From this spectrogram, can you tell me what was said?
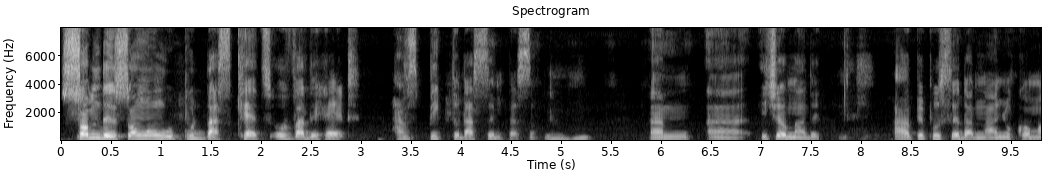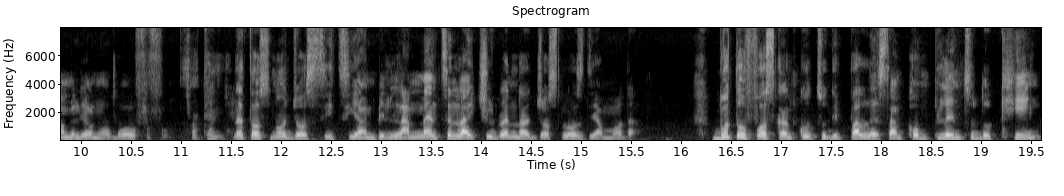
someday someone will put baskets over the head and speak to that same person. Um, uh, Ichiomade, uh, people say that Nanyu Koma million or fufu. Certainly. Let us not just sit here and be lamenting like children that just lost their mother. Both of us can go to the palace and complain to the king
